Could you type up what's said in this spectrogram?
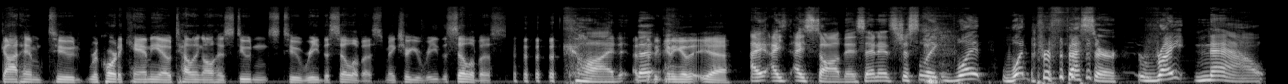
got him to record a cameo telling all his students to read the syllabus. Make sure you read the syllabus God, at that- the beginning of the yeah. I, I I saw this and it's just like what what professor right now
